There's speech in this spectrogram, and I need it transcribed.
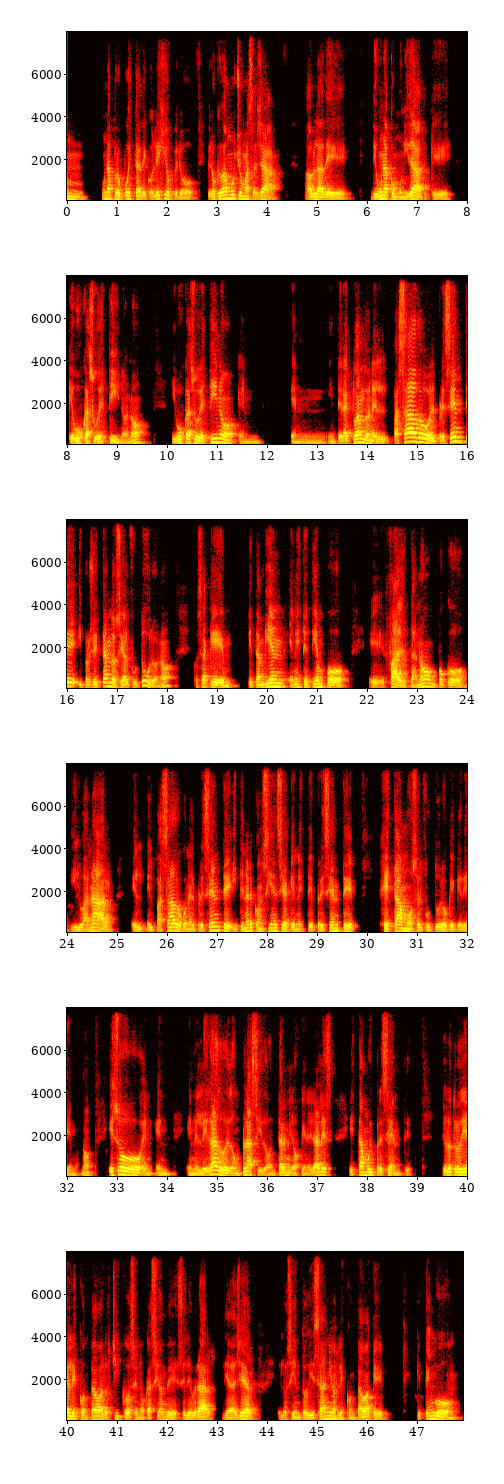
una propuesta de colegio, pero, pero que va mucho más allá. Habla de, de una comunidad que, busca su destino, ¿no? Y busca su destino en, interactuando en el pasado, el presente y proyectándose al futuro, ¿no? Cosa que, también en este tiempo eh, falta, ¿no? Un poco hilvanar el, pasado con el presente y tener conciencia que en este presente gestamos el futuro que queremos, ¿no? Eso en, el legado de don Plácido, en términos generales, está muy presente. Yo el otro día les contaba a los chicos en ocasión de celebrar el día de ayer los 110 años, les contaba que, tengo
